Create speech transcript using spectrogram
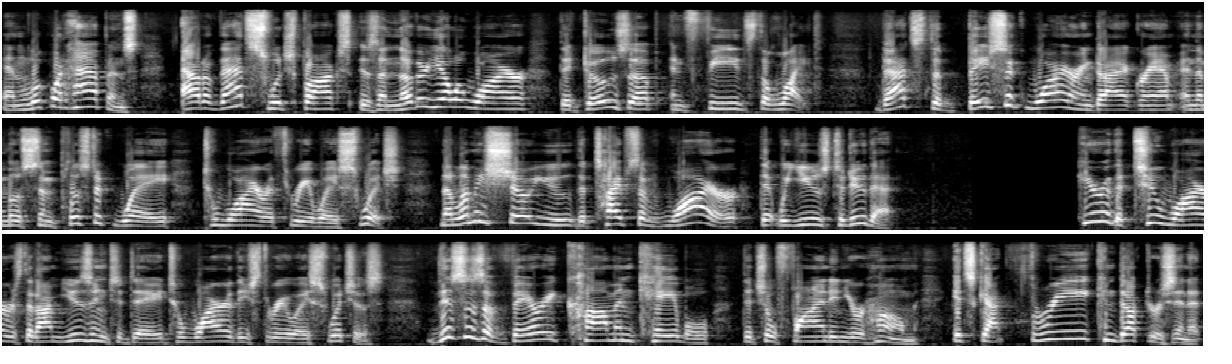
And look what happens. Out of that switch box is another yellow wire that goes up and feeds the light. That's the basic wiring diagram and the most simplistic way to wire a three-way switch. Now let me show you the types of wire that we use to do that. Here are the two wires that I'm using today to wire these three-way switches. This is a very common cable that you'll find in your home. It's got three conductors in it.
